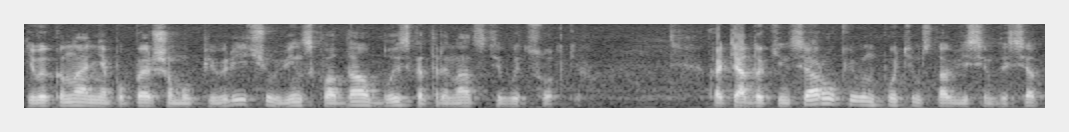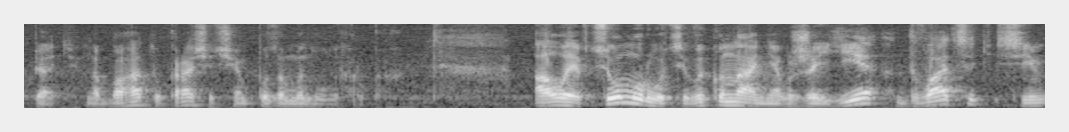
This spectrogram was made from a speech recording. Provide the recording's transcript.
і виконання по першому півріччю він складав близько 13%. Хоча до кінця року він потім став 85, набагато краще, ніж позаминулих роках. Але в цьому році виконання вже є 27%.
